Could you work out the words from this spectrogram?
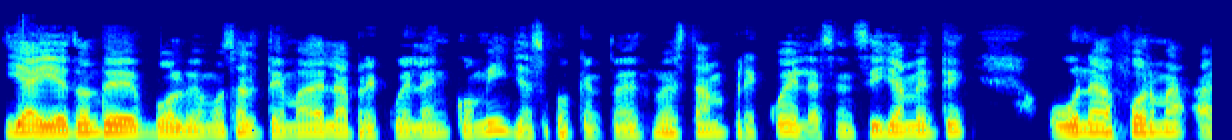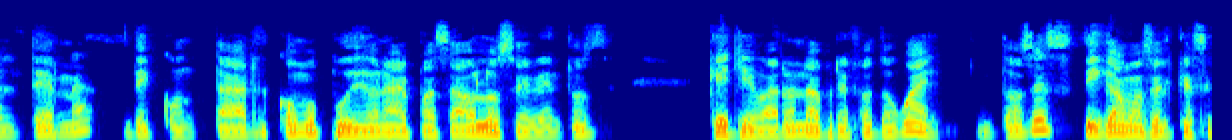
Y ahí es donde volvemos al tema de la precuela en comillas, porque entonces no es tan precuela, es sencillamente una forma alterna de contar cómo pudieron haber pasado los eventos que llevaron a Breath of the Wild. Entonces, digamos, el que, se,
